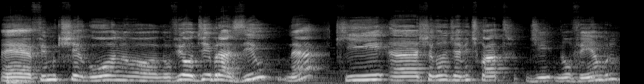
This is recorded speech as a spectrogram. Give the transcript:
É, filme que chegou no, no VOD Brasil, né? Que uh, chegou no dia 24 de novembro.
